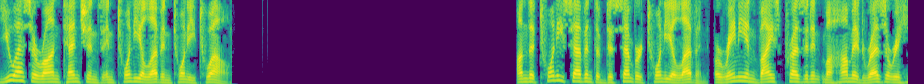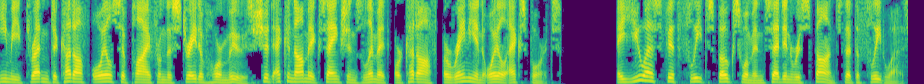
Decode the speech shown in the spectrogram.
U.S.-Iran tensions in 2011–2012 On 27 December 2011, Iranian Vice President Mohammad Reza Rahimi threatened to cut off oil supply from the Strait of Hormuz should economic sanctions limit, or cut off, Iranian oil exports. A U.S. Fifth Fleet spokeswoman said in response that the fleet was,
